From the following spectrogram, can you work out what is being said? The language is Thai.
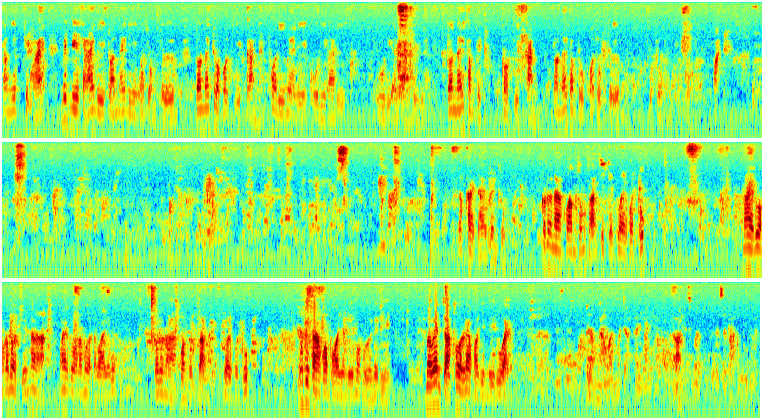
ทั้งเยึดชิบหายมิตรดีสายดีตอนไหนดีก็ส่งเสริม ตอนไหนชั่วก็กีดกัน พ่อดีแม่ดีกูดีอาดีกูดีอาจารย์ดี ตอนไหนทำผิดก็กีดกัน ตอนไหนทำถูกก็ส่งเสริมสุดเพื่อนหมก็ไปแล้วใครจะให้เป็นสุขกรุณาความสงสารจิตใจช่วยคนทุกข์ไม่ให้ล่วงละเมิดศีลห้าไม่ให้ล่วงละเมิดอบายมุข กรุณาความสงสารช่วยคนทุกข์มุทิตาความพอยินดีเมื่อผู้อื่นได้ดี เมื่อเว้นจากโทษแล้วพอยินดีด้วยเรื่องงานวันมาจากไทยครับนะสมมติเป็นสถานของผู้ด้วย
